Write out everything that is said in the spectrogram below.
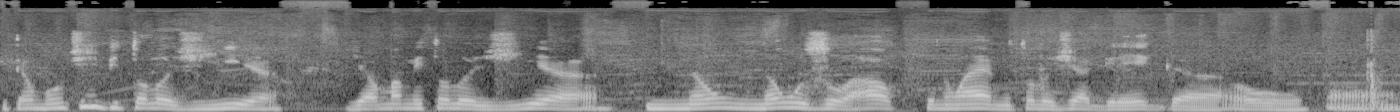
E tem um monte de mitologia. E é uma mitologia não, não usual, porque não é mitologia grega ou, ou,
